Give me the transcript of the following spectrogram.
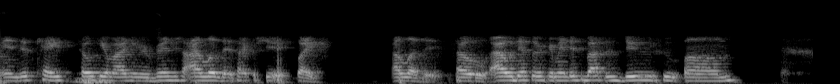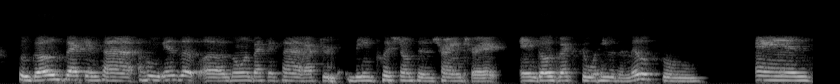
in this case, Tokyo Manji Revenge. I love that type of shit. Like, I love it. So I would definitely recommend. It's about this dude who um who goes back in time, who ends up uh, going back in time after being pushed onto the train track, and goes back to when he was in middle school, and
